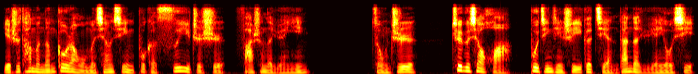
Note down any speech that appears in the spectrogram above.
也是他们能够让我们相信不可思议之事发生的原因。总之，这个笑话不仅仅是一个简单的语言游戏，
